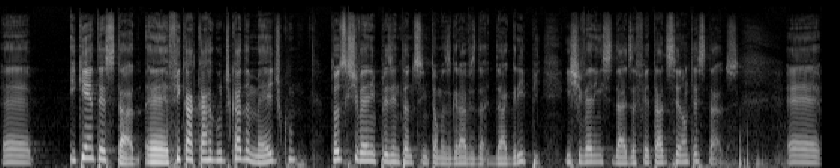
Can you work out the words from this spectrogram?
É, E quem é testado? É, fica a cargo de cada médico. Todos que estiverem apresentando sintomas graves da, da gripe e estiverem em cidades afetadas serão testados. É,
